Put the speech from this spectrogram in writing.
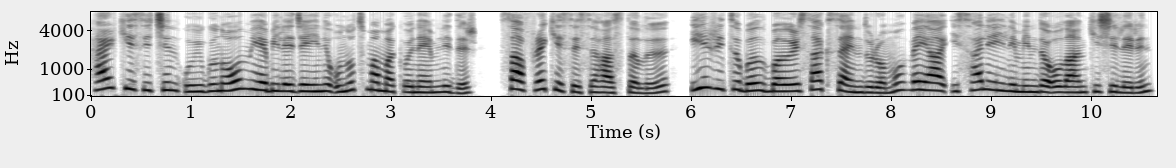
herkes için uygun olmayabileceğini unutmamak önemlidir. Safra kesesi hastalığı, irritable bağırsak sendromu veya ishal eğiliminde olan kişilerin,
